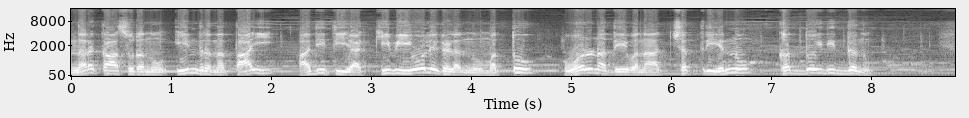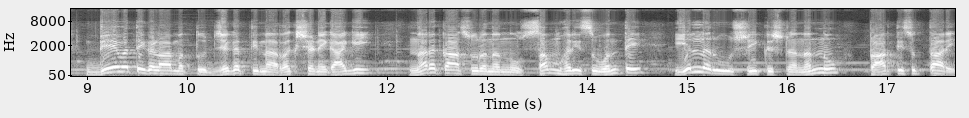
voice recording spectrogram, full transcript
ನರಕಾಸುರನು ಇಂದ್ರನ ತಾಯಿ ಅದಿತಿಯ ಕಿವಿಯೋಲೆಗಳನ್ನು ಮತ್ತು ವರುಣದೇವನ ಛತ್ರಿಯನ್ನು ಕದ್ದೊಯ್ದಿದ್ದನು. ದೇವತೆಗಳ ಮತ್ತು ಜಗತ್ತಿನ ರಕ್ಷಣೆಗಾಗಿ ನರಕಾಸುರನನ್ನು ಸಂಹರಿಸುವಂತೆ ಎಲ್ಲರೂ ಶ್ರೀಕೃಷ್ಣನನ್ನು ಪ್ರಾರ್ಥಿಸುತ್ತಾರೆ.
